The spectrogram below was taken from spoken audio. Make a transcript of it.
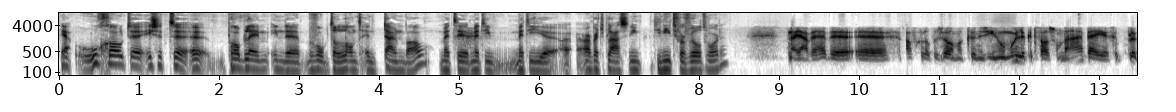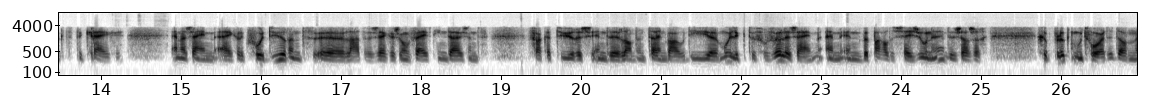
Ja, hoe groot uh, is het uh, probleem in de, bijvoorbeeld de land- en tuinbouw... met, uh, met die, met die arbeidsplaatsen die, die niet vervuld worden? Nou ja, we hebben afgelopen zomer kunnen zien hoe moeilijk het was om de aardbeien geplukt te krijgen. En er zijn eigenlijk voortdurend, laten we zeggen, zo'n 15.000 vacatures in de land- en tuinbouw die moeilijk te vervullen zijn. En in bepaalde seizoenen, dus als er geplukt moet worden, dan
